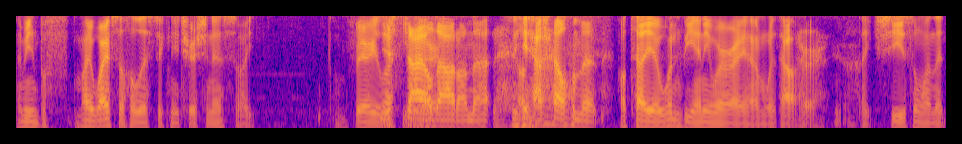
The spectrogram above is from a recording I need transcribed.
I mean, bef- my wife's a holistic nutritionist, so I, I'm very You're lucky. styled there. out on that, on Yeah. that element. I'll tell you, I wouldn't be anywhere I am without her. Like she's the one that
